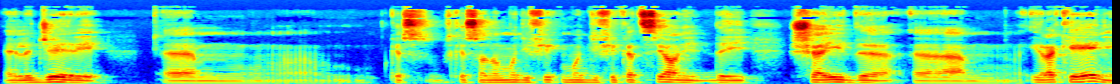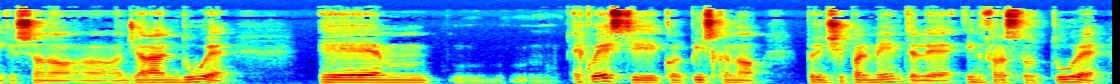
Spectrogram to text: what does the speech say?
eh, leggeri ehm, che, che, sono modifi modificazioni dei Shahid ehm, iracheni che sono uh, Jaran 2 e, um, e questi colpiscono principalmente le infrastrutture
